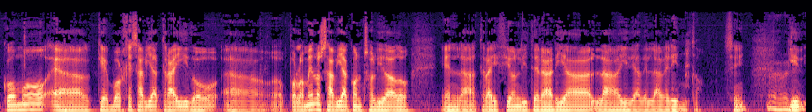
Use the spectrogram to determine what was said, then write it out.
como eh, que Borges había traído, uh, por lo menos había consolidado en la tradición literaria la idea del laberinto. ¿Sí? Y,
